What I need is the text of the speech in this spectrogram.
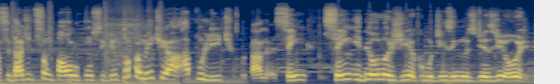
a cidade de São Paulo conseguiu totalmente apolítico, tá? Sem, sem ideologia, como dizem nos dias de hoje.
